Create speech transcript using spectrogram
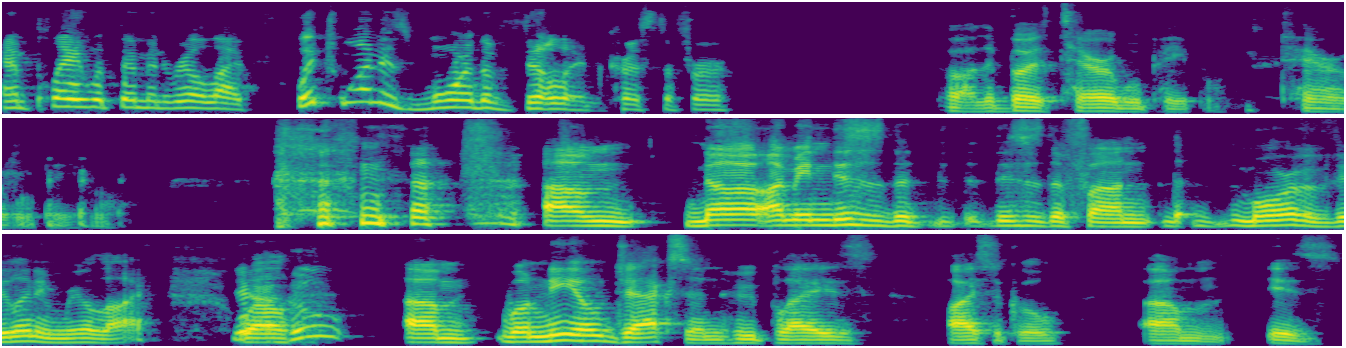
and play with them in real life, which one is more the villain, Christopher? Oh, they're both terrible people. Terrible people. um, no, I mean this is the this is the fun. More of a villain in real life. Yeah, well, who? um, well, Neil Jackson, who plays Icicle, um, is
